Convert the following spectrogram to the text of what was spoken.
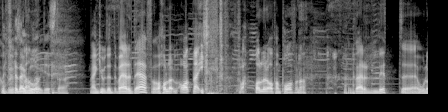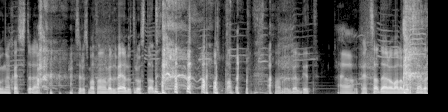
Pedagogiskt då. Men gud, vad är det där för att hålla... Åh, nej, Vad håller apan på för något? Väldigt eh, olugna gester där. Det ser ut som att han är väldigt välutrustad. Apan. han är väldigt Ja. upphetsad där av alla bokstäver.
